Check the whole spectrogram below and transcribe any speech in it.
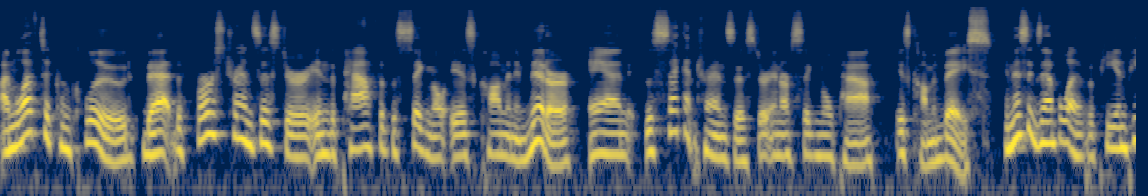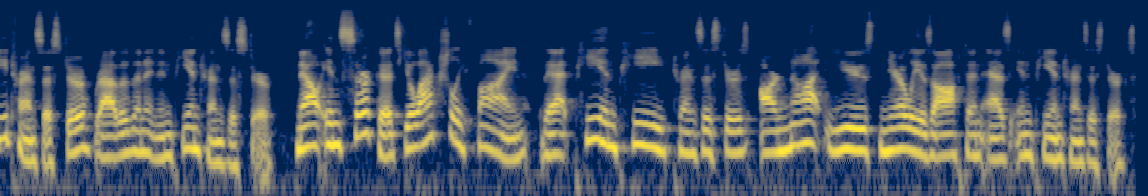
I'm left to conclude that the first transistor in the path of the signal is common emitter, and the second transistor in our signal path is common base. In this example, I have a PNP transistor rather than an NPN transistor. Now in circuits, you'll actually find that PNP transistors are not used nearly as often as NPN transistors.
